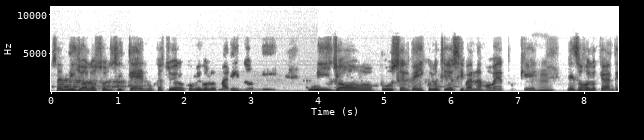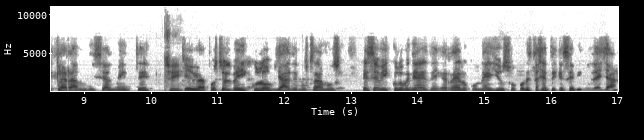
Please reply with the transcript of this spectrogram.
o sea, ni yo lo solicité, nunca estuvieron conmigo los marinos, ni, ni yo puse el vehículo en que ellos iban a mover, porque eso fue lo que habían declarado inicialmente, que yo había puesto el vehículo, ya demostramos, ese vehículo venía desde Guerrero con ellos o con esta gente que se vino de allá,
